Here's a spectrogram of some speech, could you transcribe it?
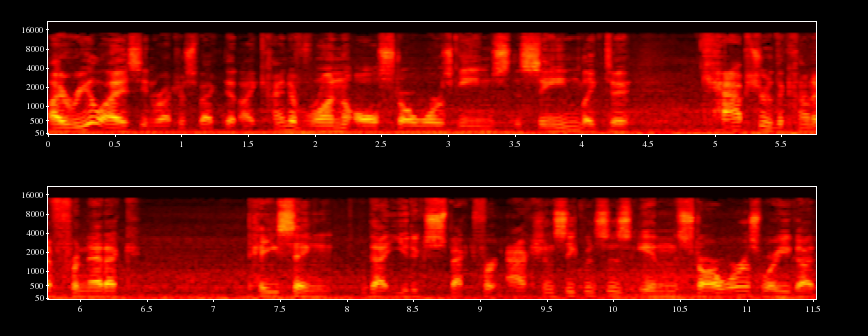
I realized in retrospect that I kind of run all Star Wars games the same, like to capture the kind of frenetic pacing that you'd expect for action sequences in Star Wars, where you got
